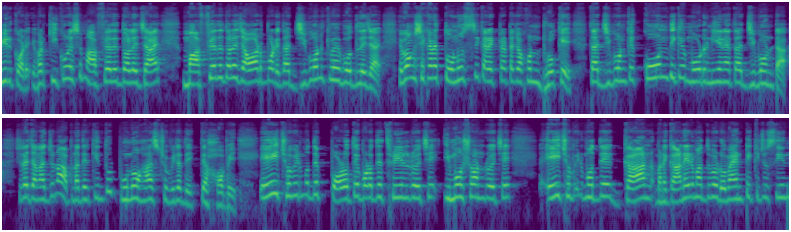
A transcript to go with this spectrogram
ভিড় করে। এবার কি করে সে মাফিয়াদের দলে যায়? মাফিয়াদের দলে যাওয়ার পরে তার জীবন কীভাবে বদলে যায়? এবং সেখানে তনুশ্রী ক্যারেক্টারটা যখন ঢোকে, তার জীবনকে কোন দিকে মোড় নিয়ে নেয় তার জীবনটা, সেটা জানার জন্য আপনাদের কিন্তু পুনঃহাস ছবিটা দেখতে হবে। এই ছবির মধ্যে পরতে পরতে থ্রিল রয়েছে ইমোশন রয়েছে এই ছবির মধ্যে গান মানে গানের মাধ্যমে রোম্যান্টিক কিছু সিন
